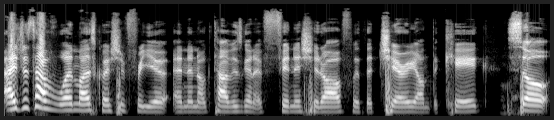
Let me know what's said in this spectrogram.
I just have one last question for you, and then Octavia's gonna finish it off with a cherry on the cake. So,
